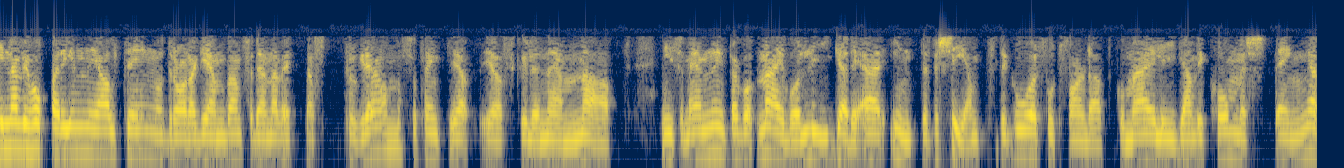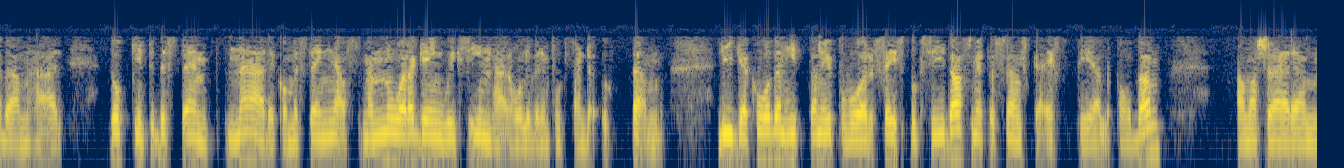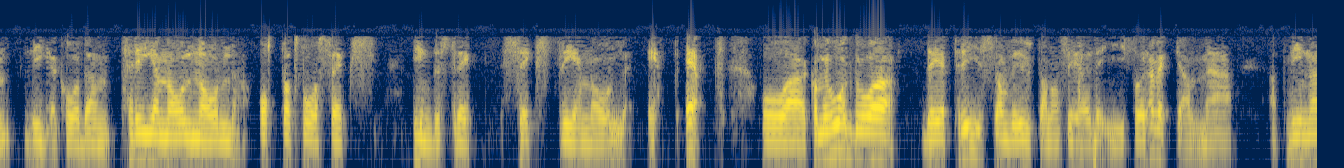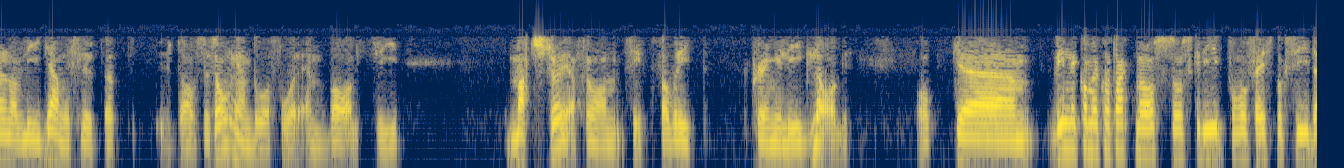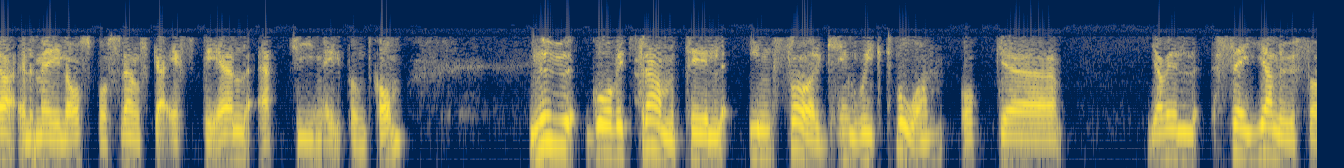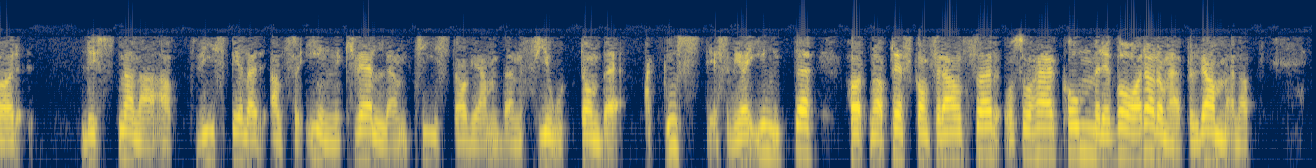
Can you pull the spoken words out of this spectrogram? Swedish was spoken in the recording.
innan vi hoppar in i allting och drar agendan för denna veckas program så tänkte jag att jag skulle nämna att ni som ännu inte har gått med i vår liga, det är inte för sent. Det går fortfarande att gå med i ligan. Vi kommer stänga den här. Dock inte bestämt när det kommer stängas. Men några game weeks in här håller vi den fortfarande öppen. Ligakoden hittar ni på vår Facebook-sida som heter Svenska FPL-podden. Annars är den ligakoden 300 826 63011. Och eh, kom ihåg då det pris som vi utannonserade i förra veckan med att vinnaren av ligan i slutet utav säsongen då får en valfri matchtröja från sitt favorit Premier League-lag. Och eh, vill ni komma i kontakt med oss så skriv på vår Facebook-sida eller mejla oss på svenskafpl.gmail.com. Nu går vi fram till inför Game Week 2 och eh, jag vill säga nu för lyssnarna att vi spelar alltså in kvällen tisdagen den 14 augusti. Så vi har inte hört några presskonferenser och så här kommer det vara de här programmen. Att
